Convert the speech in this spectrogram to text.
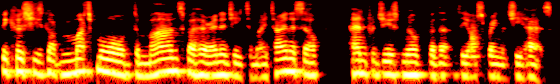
because she's got much more demands for her energy to maintain herself and produce milk for the, the offspring that she has.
